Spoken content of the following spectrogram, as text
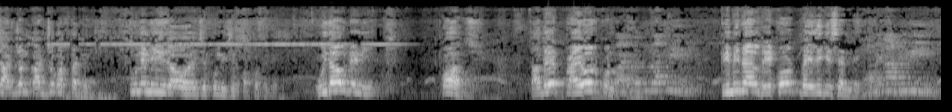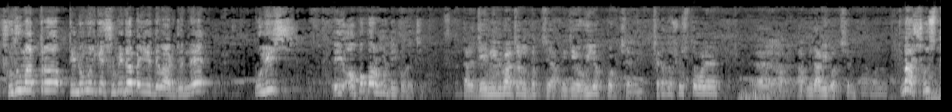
চারজন কার্যকর্তাকে তুলে নিয়ে যাওয়া হয়েছে পুলিশের পক্ষ থেকে। উইদাউট এনি কজ তাদের প্রায়র কোনো ক্রিমিনাল রেকর্ড বা এলিগেশন নেই। শুধুমাত্র তৃণমূলকে সুবিধা পাইয়ে দেওয়ার জন্য পুলিশ এই অপকর্মটি করেছে। তাহলে যে নির্বাচন হচ্ছে আপনি যে অভিযোগ করছেন সেটা তো সুস্থ বলে আপনি দাবি করছেন। না সুস্থ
